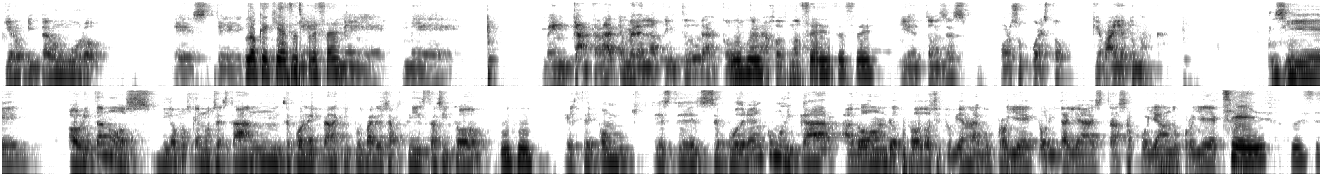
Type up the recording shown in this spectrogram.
quiero pintar un muro, este, Lo que quieras me- expresar. Me, me, me encantará que me den la pintura, como Ujú. carajos, ¿no? Sí, sí, sí. Y entonces, por supuesto, que vaya tu marca. Si ahorita nos, digamos que nos están, se conectan aquí pues varios artistas y todo, Ujú. Este, con, este, se podrían comunicar a dónde o todo, si tuvieran algún proyecto, ahorita ya estás apoyando proyectos. Sí, sí, sí,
